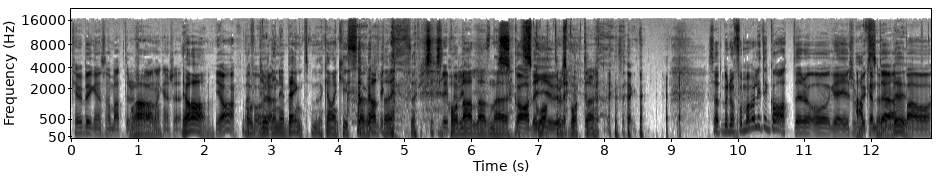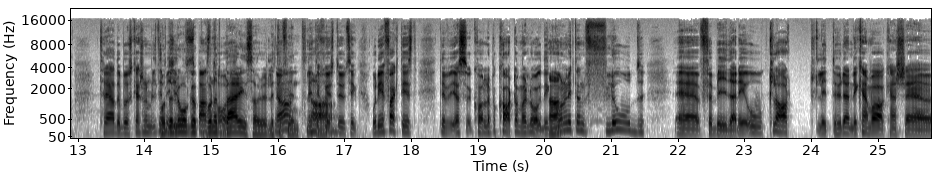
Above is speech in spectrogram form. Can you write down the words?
Kan vi bygga en sån vattenrutschbana Wow. kanske? Ja, Ja, och bjuda ner Bengt. Då kan han kissa överallt där. Hålla alla sådana här skadedjur. squatters borta. Så att, men då får man väl lite gator och grejer som du kan Absolut. döpa och träd och buskar. Som lite Och det låg uppe på något torg. berg sa du, lite ja, fint. lite ja. schysst utsikt. Och det är faktiskt, det, jag kollade på kartan var det låg, det Ja. går en liten flod eh, förbi där. Det är oklart lite hur den, det kan vara kanske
